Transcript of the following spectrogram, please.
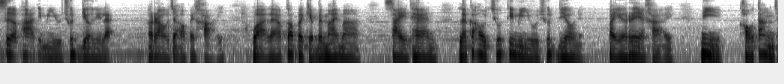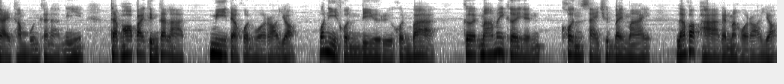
เสื้อผ้าที่มีอยู่ชุดเดียวนี่แหละ เราจะเอาไปขาย ว่าแล้วก็ไปเก็บใบไม้มา ใส่แทนแล้วก็เอาชุดที่มีอยู่ชุดเดียวเนี่ยไปเร่ขาย นี่เขาตั้งใจทำบุญขนาดนี้ แต่พอไปถึงตลาดมีแต่คนหัวเราะเยาะว่านี่คนดีหรือคนบ้า เกิดมาไม่เคยเห็นคนใส่ชุดใบไม้ แล้วก็พากันมาหัวเราะเยาะ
